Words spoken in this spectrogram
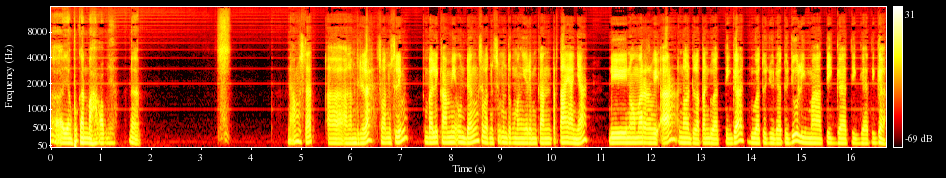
uh, yang bukan mahramnya. Nah. Nah, Ustaz, uh, alhamdulillah soal muslim Kembali kami undang Sobat Muslim untuk mengirimkan pertanyaannya di nomor WA 0823 2727 5333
